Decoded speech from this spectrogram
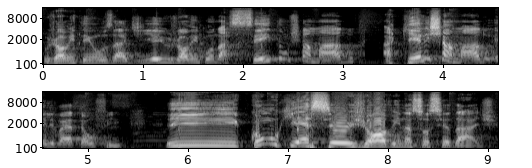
o jovem tem ousadia e o jovem quando aceita um chamado, aquele chamado, ele vai até o fim. E como que é ser jovem na sociedade?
